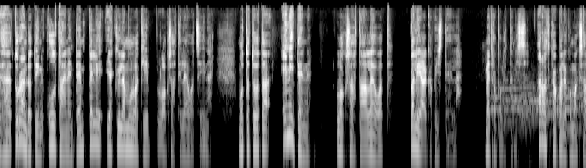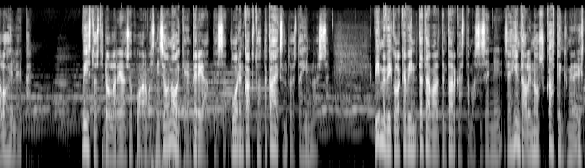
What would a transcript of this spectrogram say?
Äh, Turandotin kultainen temppeli ja kyllä mullakin loksahti leuat siinä. Mutta tuota, eniten loksahtaa leuat väliaikapisteellä Metropolitanissa. Arvatkaa paljonko maksaa lohileipä. 15 dollaria, jos joku arvas, niin se on oikein periaatteessa vuoden 2018 hinnoissa. Viime viikolla kävin tätä varten tarkastamassa sen, niin se hinta oli noussut 21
